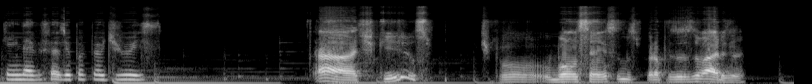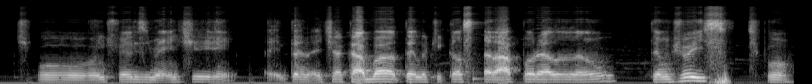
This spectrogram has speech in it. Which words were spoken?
quem deve fazer o papel de juiz? Ah, acho que os, tipo, o bom senso dos próprios usuários, né? Tipo, infelizmente a internet acaba tendo que cancelar por ela não ter um juiz. Tipo,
